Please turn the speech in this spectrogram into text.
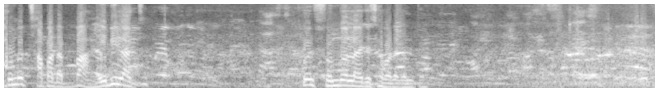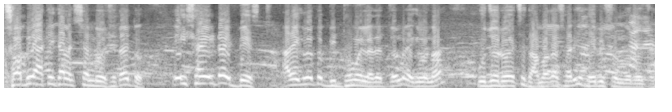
সুন্দর ছাপাটা বাহ হেভি লাগছে। খুব সুন্দর লাগছে ছাপাটা কিন্তু। সবই একই কালেকশন রয়েছে, তাই তো? এই শাড়িটাই বেস্ট আর এগুলো তো বৃদ্ধ মহিলাদের জন্য, এগুলো না, পুজো রয়েছে, ধামাকা শাড়ি হেভি সুন্দর রয়েছে।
